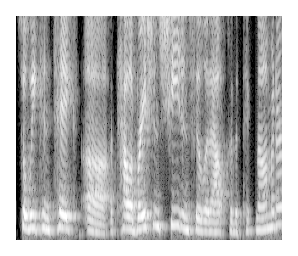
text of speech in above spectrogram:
So we can take uh, a calibration sheet and fill it out for the pycnometer.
